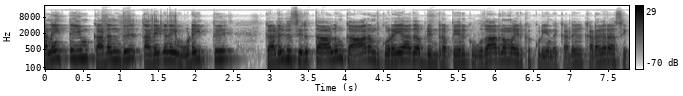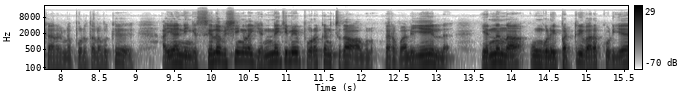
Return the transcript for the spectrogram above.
அனைத்தையும் கடந்து தடைகளை உடைத்து கடுகு சிறுத்தாலும் காரம் குறையாது அப்படின்ற பேருக்கு உதாரணமாக இருக்கக்கூடிய இந்த கடுகு கடகராசிக்காரர்களை பொறுத்தளவுக்கு ஐயா நீங்கள் சில விஷயங்களை என்றைக்குமே புறக்கணித்து தான் ஆகணும். வேறு வழியே இல்லை. என்னென்னா உங்களை பற்றி வரக்கூடிய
